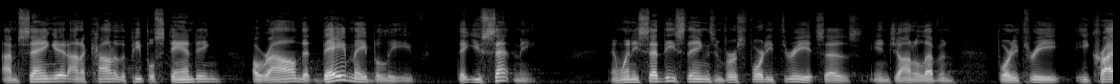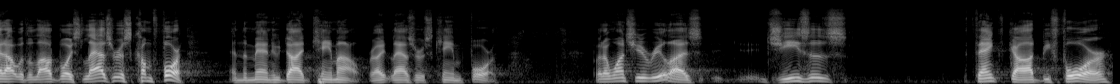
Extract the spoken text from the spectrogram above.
I'm saying it on account of the people standing around that they may believe that you sent me. And when he said these things in verse 43, it says in John 11, 43, he cried out with a loud voice, Lazarus, come forth. And the man who died came out, right? Lazarus came forth. But I want you to realize Jesus thanked God before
